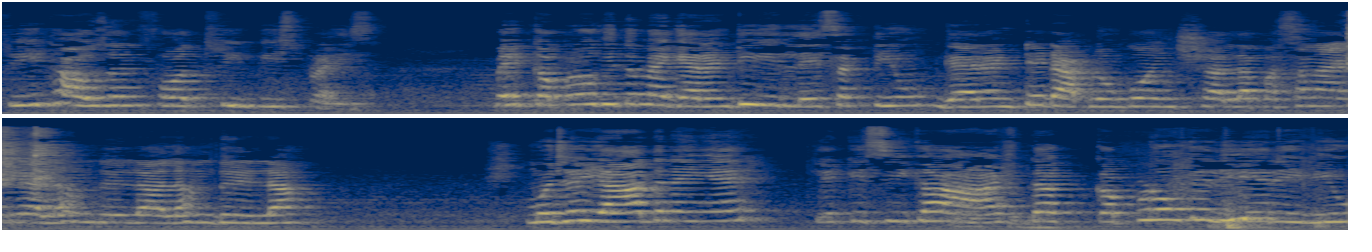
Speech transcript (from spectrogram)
Three thousand for three piece price भाई, कपड़ों की तो मैं गारंटी ले सकती हूँ। गारंटेड आप लोगों को इनशाला पसंद आएँगे। अलहमदुल्ला अल्हम्दुलिल्लाह। मुझे याद नहीं है कि किसी का आज तक कपड़ों के लिए रिव्यू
